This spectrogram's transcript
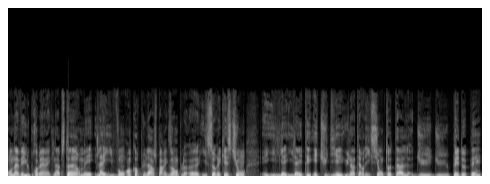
on avait eu le problème avec Napster, mais là ils vont encore plus large. Par exemple, il serait question, il, a, il a été étudié une interdiction totale du, du P2P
